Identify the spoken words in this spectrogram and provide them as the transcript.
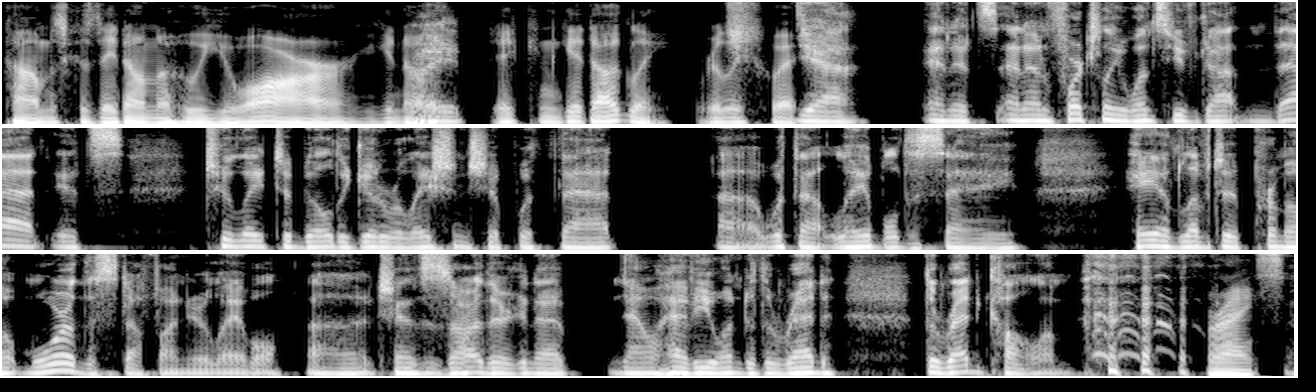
comes because they don't know who you are you know right. it, it can get ugly really quick yeah and it's and unfortunately once you've gotten that it's too late to build a good relationship with that uh, with that label to say, "Hey, I'd love to promote more of the stuff on your label." Uh, chances are they're going to now have you under the red, the red column. right. So,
